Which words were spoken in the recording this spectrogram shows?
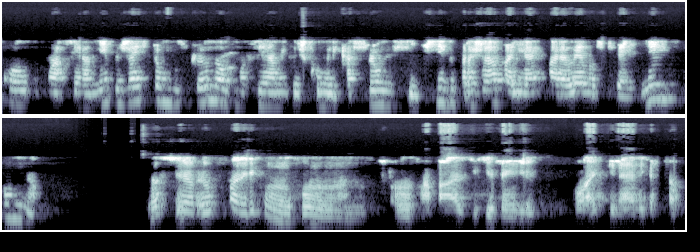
com alguma ferramenta, já estão buscando alguma ferramenta de comunicação nesse sentido, para já avaliar em paralelo aos CRM ou não? Nossa, eu, eu falei com, com, com um rapaz que vende VoIP, né, ligação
